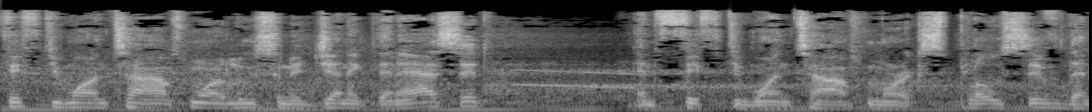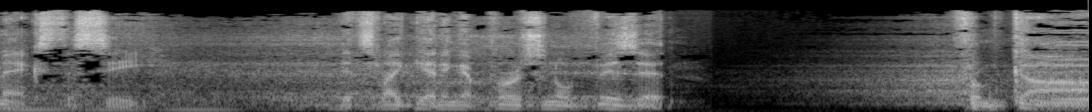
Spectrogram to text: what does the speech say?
51 times more hallucinogenic than acid, and 51 times more explosive than ecstasy. It's like getting a personal visit from God.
